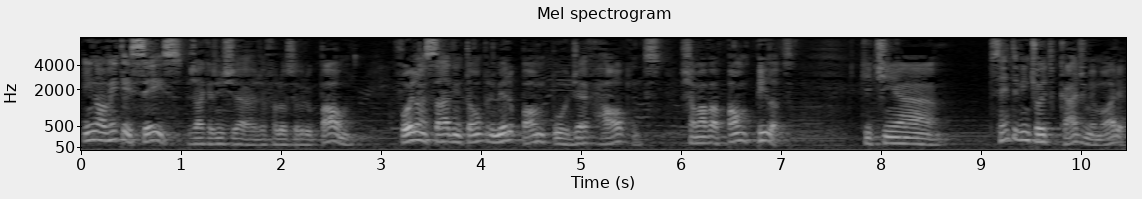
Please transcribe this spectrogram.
Em 96, já que a gente já, já falou sobre o Palm, foi lançado então o primeiro Palm por Jeff Hawkins, chamava Palm Pilot, que tinha 128K de memória,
